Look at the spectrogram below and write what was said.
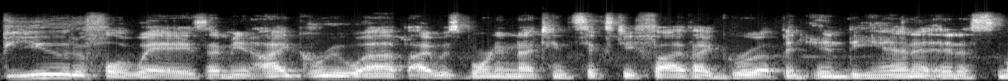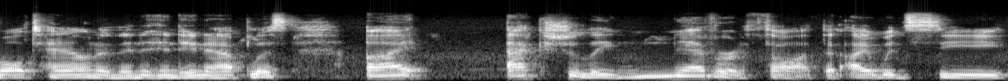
beautiful ways. I mean, I grew up, I was born in 1965. I grew up in Indiana in a small town and then Indianapolis. I actually never thought that I would see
